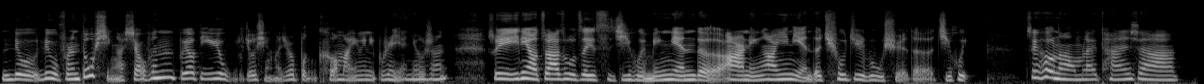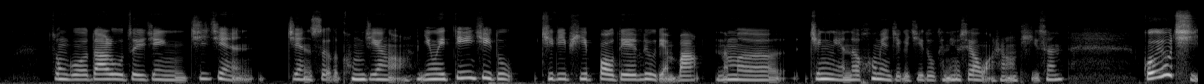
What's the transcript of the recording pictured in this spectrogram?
六六分都行啊，小分不要低于五就行了，就是本科嘛，因为你不是研究生，所以一定要抓住这一次机会，明年的二零二一年的秋季入学的机会。最后呢，我们来谈一下中国大陆最近基建建设的空间啊，因为第一季度。GDP 暴跌六点八，那么今年的后面几个季度肯定是要往上提升。国有企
